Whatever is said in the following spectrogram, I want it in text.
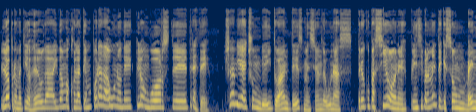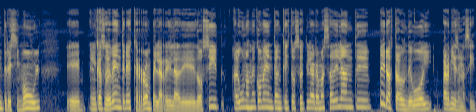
Lo prometido es deuda y vamos con la temporada 1 de Clone Wars de 3D. Ya había hecho un videito antes mencionando algunas preocupaciones, principalmente que son Ventres y Maul. Eh, en el caso de Ventres, que rompe la regla de 2 Sith, algunos me comentan que esto se aclara más adelante, pero hasta donde voy, para mí es una Sith.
